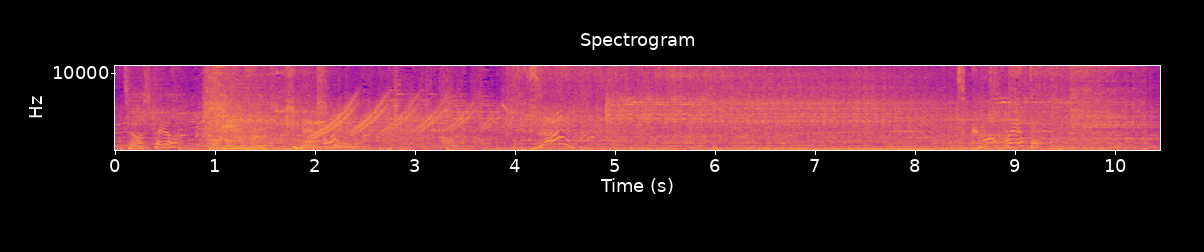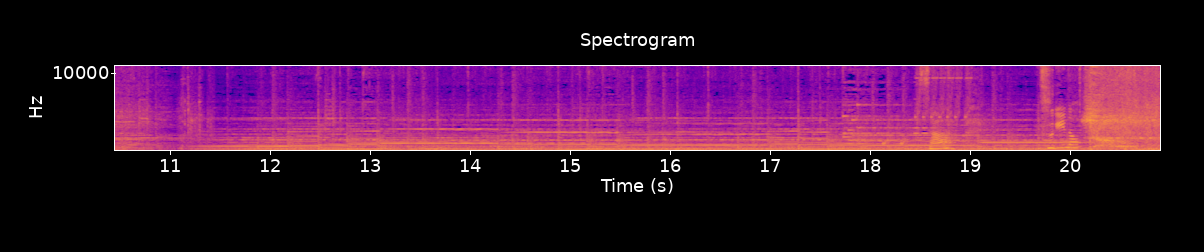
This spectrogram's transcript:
いい調子だよ。頼んだぜ決めるザンつくわはやてさあ次のお願いします。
